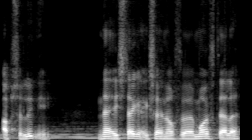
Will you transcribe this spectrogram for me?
absoluut niet. Nee, sterker, ik zou je nog eh, mooi vertellen.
